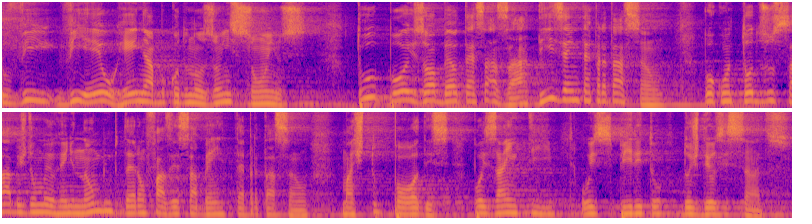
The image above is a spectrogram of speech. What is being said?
Isto vi, vi eu, rei Nabucodonosor, em sonhos. Tu, pois, ó Beltesazar, dize a interpretação, porquanto todos os sábios do meu reino não me puderam fazer saber a interpretação, mas tu podes, pois há em ti o Espírito dos deuses santos.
